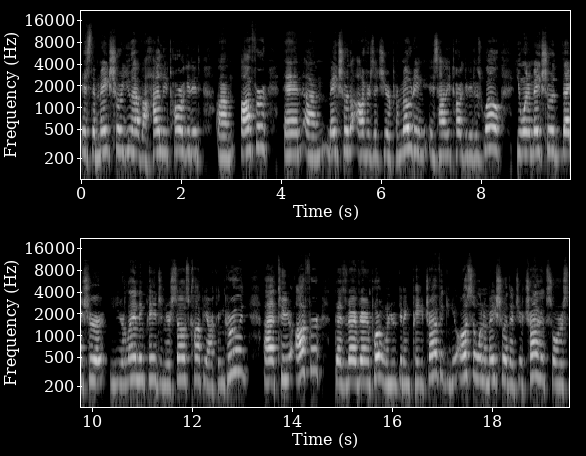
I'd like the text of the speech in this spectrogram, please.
is to make sure you have a highly targeted um, offer and um, make sure the offers that you're promoting is highly targeted as well. You want to make sure that your your landing page and your sales copy are congruent uh, to your offer. That's very very important when you're getting paid traffic, and you also want to make sure that your traffic source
